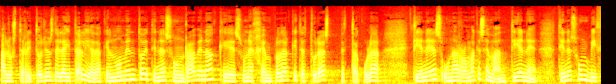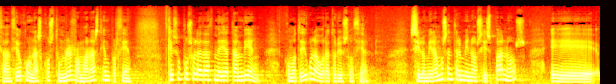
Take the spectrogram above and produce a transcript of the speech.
a los territorios de la Italia de aquel momento y tienes un Rávena que es un ejemplo de arquitectura espectacular. Tienes una que se mantiene, tienes un Bizancio con unas costumbres romanas 100%. ¿Qué supuso la Edad Media también? Como te digo, un laboratorio social. Si lo miramos en términos hispanos, eh,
